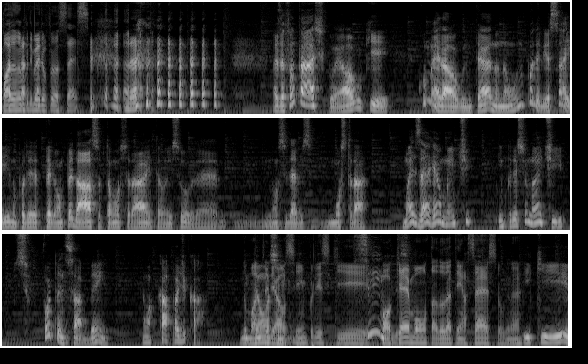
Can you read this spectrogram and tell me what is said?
Para no primeiro processo. Né? Mas é fantástico, é algo que como era algo interno, não, não poderia sair, não poderia pegar um pedaço para mostrar, então isso é, não se deve mostrar. Mas é realmente impressionante e se for pensar bem, é uma capa de carro. Do então, material assim, simples que simples. qualquer montadora tem acesso, né? E que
